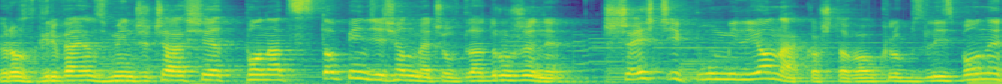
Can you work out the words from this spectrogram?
rozgrywając w międzyczasie ponad 150 meczów dla drużyny. 6,5 miliona kosztował klub z Lizbony,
